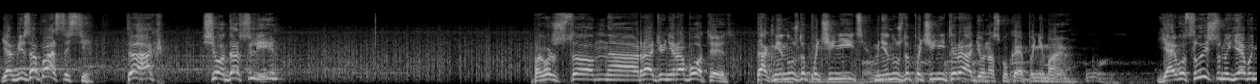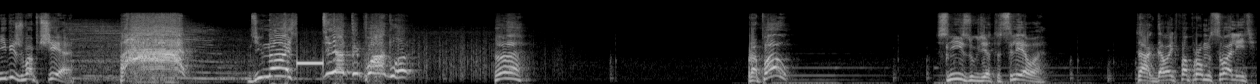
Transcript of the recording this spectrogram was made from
Я в безопасности. Так, все, дошли. Похоже, что а, радио не работает. Так, мне нужно починить, мне нужно починить радио, насколько я понимаю. Я его слышу, но я его не вижу вообще. А -а -а! Динась, где ты, падла? А? Пропал? Снизу где-то, слева. Так, давайте попробуем свалить.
